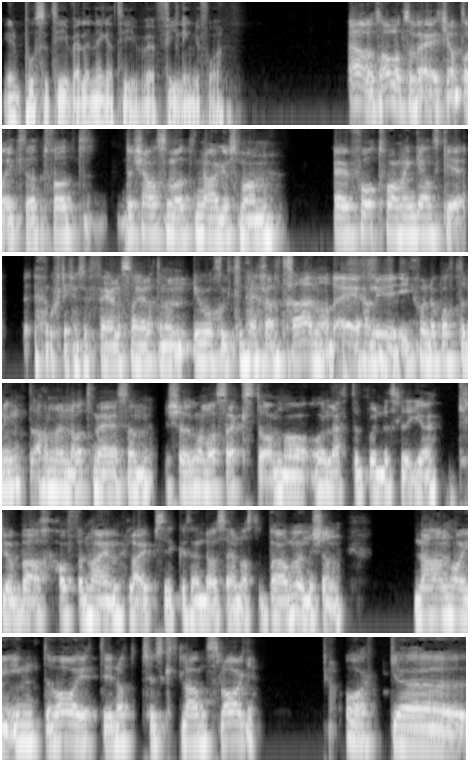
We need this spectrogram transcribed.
Är det positiv eller negativ feeling du får? Ärligt talat så vet jag inte riktigt. För att det känns som att Nagelsmann är fortfarande en ganska, eh, usch det känns ju fel att säga detta, men orutinerad tränare. Det är han ju i grund och botten inte. Han har ändå varit med sedan 2016 och, och lett Bundesliga-klubbar, Hoffenheim, Leipzig och sen då senast Bayern München. Men han har ju inte varit i något tyskt landslag. Och eh,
